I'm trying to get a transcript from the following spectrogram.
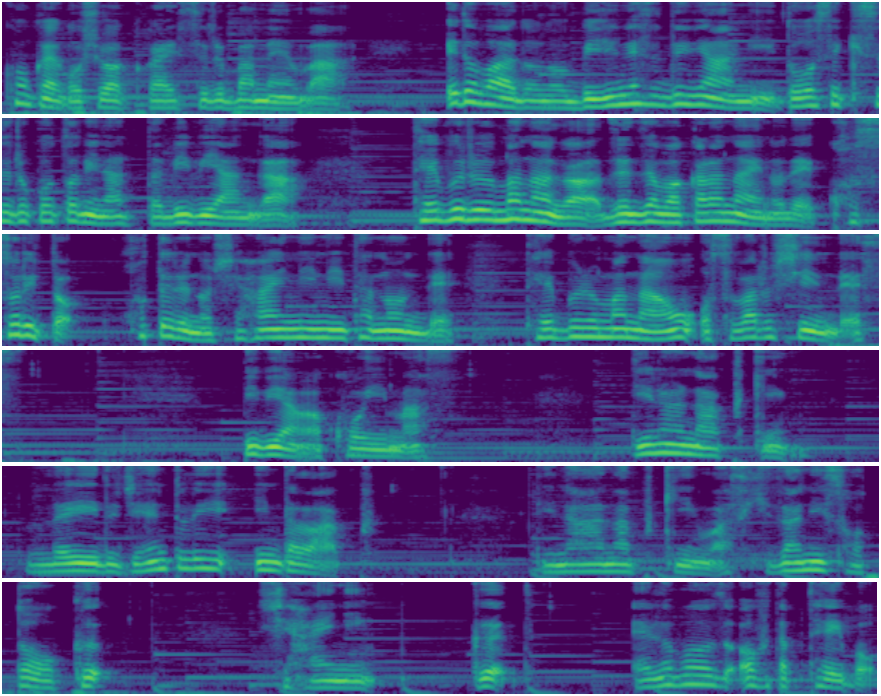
今回ご紹介する場面はエドワードのビジネスディナーに同席することになったビビアンがテーブルマナーが全然わからないのでこっそりとホテルの支配人に頼んでテーブルマナーを教わるシーンです。ビビアンはこう言います。Dinner napkin laid gently in the lap ディナーナプキンは膝にそっと置く。支配人 Good elbows off the table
